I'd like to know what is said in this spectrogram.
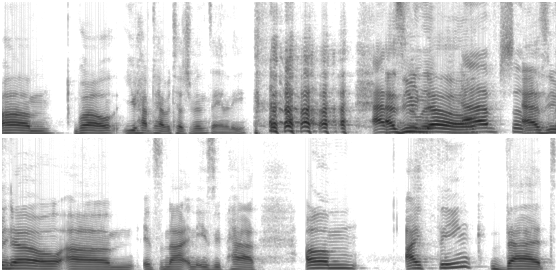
Um, well, you have to have a touch of insanity. as you know, as you know, um, it's not an easy path. Um, I think that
